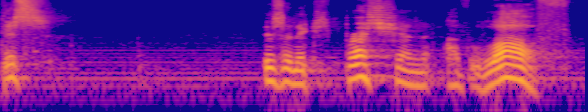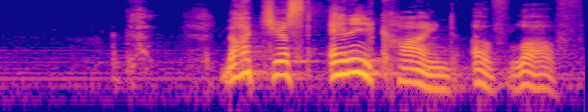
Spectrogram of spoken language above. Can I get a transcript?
This is an expression of love not just any kind of love,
